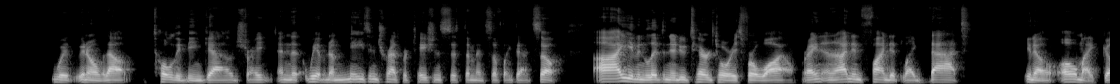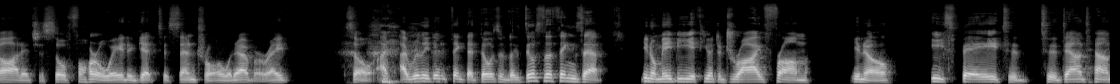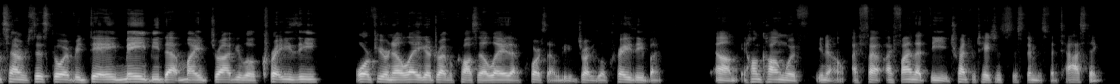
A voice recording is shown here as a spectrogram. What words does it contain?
with, you know, without totally being gouged, right? And the, we have an amazing transportation system and stuff like that. So I even lived in the new territories for a while, right? And I didn't find it like that, you know, oh my God, it's just so far away to get to Central or whatever, right? So I, I really didn't think that those are the those are the things that, you know, maybe if you had to drive from, you know, East Bay to, to downtown San Francisco every day, maybe that might drive you a little crazy. Or if you're in LA, you got to drive across LA. That, of course, that would be drive you a little crazy. But um, Hong Kong, with you know, I, fi- I find that the transportation system is fantastic.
